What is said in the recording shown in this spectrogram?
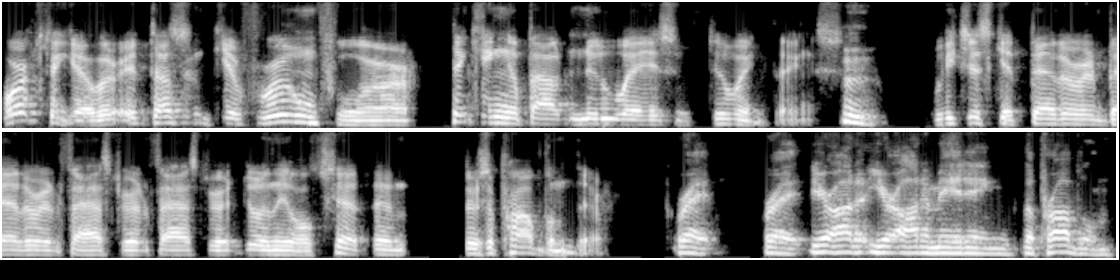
work together. It doesn't give room for thinking about new ways of doing things. Hmm. We just get better and better and faster and faster at doing the old shit. And there's a problem there. Right, right. You're auto- you're automating the problem.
